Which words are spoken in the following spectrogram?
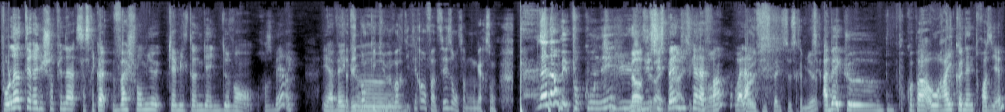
pour l'intérêt du championnat, ça serait quand même vachement mieux qu'Hamilton gagne devant Rosberg. Et avec. Ça dépend qui tu veux voir titrer en fin de saison, ça mon garçon. Non, non, mais pour qu'on ait du, Non, du suspense voilà, jusqu'à la fin, voilà. Pour le suspense, ce serait mieux. Avec, euh, pourquoi pas, au Raikkonen troisième,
